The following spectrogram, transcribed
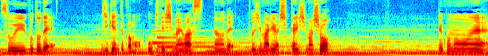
そういうことで事件とかも起きてしまいます。なので戸締まりはしっかりしましょう。でこのね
